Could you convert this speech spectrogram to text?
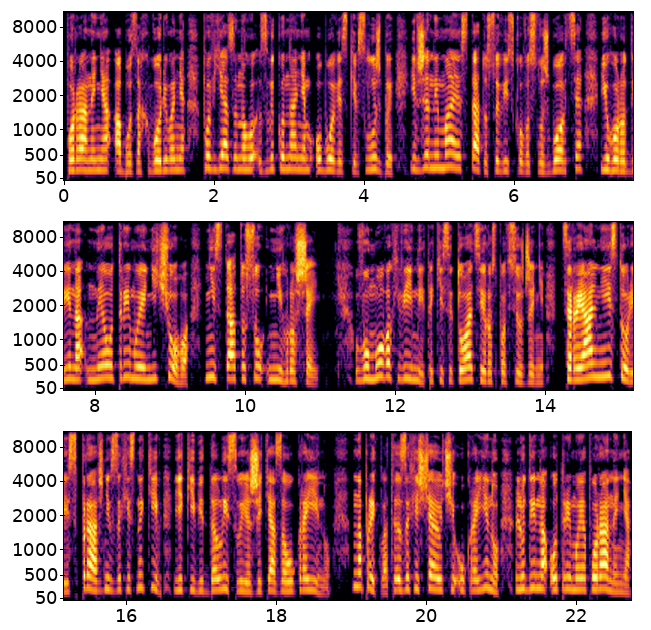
поранення або захворювання, пов'язаного з виконанням обов'язків служби, і вже не має статусу військовослужбовця, його родина не отримує нічого ні статусу, ні грошей. В умовах війни такі ситуації розповсюджені. Це реальні історії справжніх захисників, які віддали своє життя за Україну. Наприклад, захищаючи Україну, людина отримує поранення,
